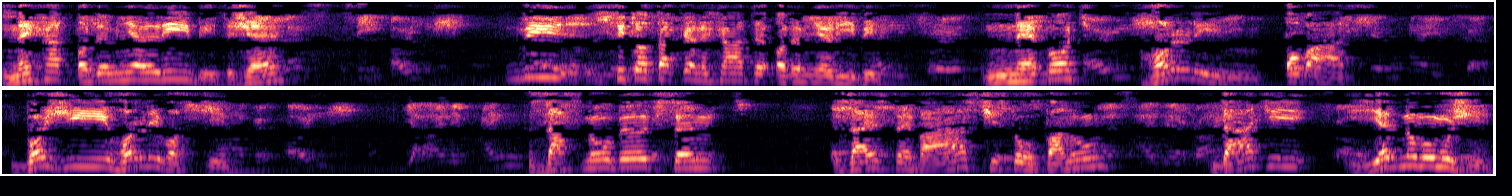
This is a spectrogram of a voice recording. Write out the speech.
nechat ode mě líbit, že? Vy si to také necháte ode mě líbit. Neboť horlím o vás boží horlivosti. Zasnoubil jsem zajisté vás, čistou panu, dáti jednomu muži,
